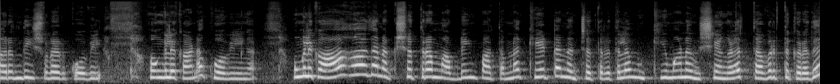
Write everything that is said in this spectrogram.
மருந்தீஸ்வரர் கோவில் உங்களுக்கான கோவிலுங்க. உங்களுக்கு ஆகாத நட்சத்திரம் அப்படின்னு பார்த்தோம்னா கேட்ட நட்சத்திரத்தில் முக்கியமான விஷயங்களை தவிர்த்துக்கிறது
